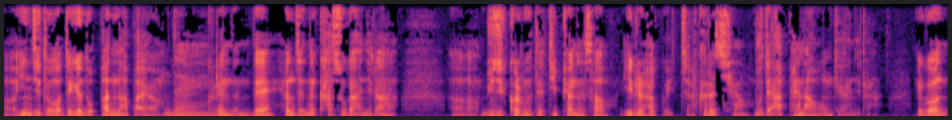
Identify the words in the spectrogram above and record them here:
어, 인지도가 되게 높았나 봐요. 네. 그랬는데 현재는 가수가 아니라 어, 뮤지컬 무대 뒤편에서 일을 하고 있죠. 그렇죠. 무대 앞에 나온 게 아니라 이건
